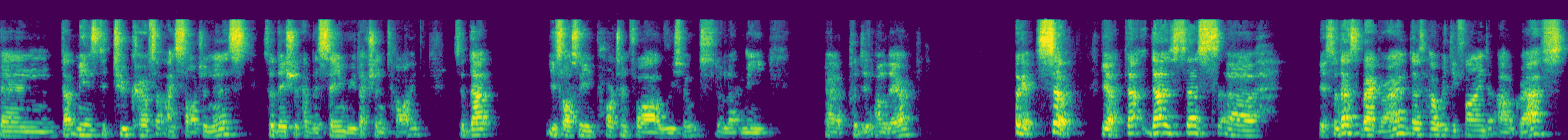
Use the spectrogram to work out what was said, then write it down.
then that means the two curves are isogenous, so they should have the same reduction type. So that is also important for our results. So let me uh, put it out there. Okay, so yeah, that, that's, that's, uh, yeah, so that's background. That's how we defined our graphs.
